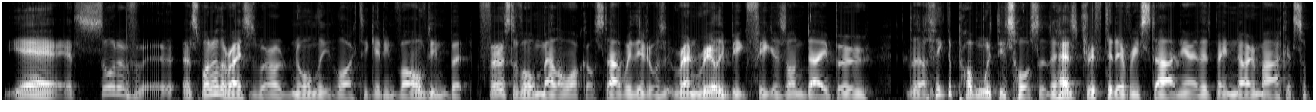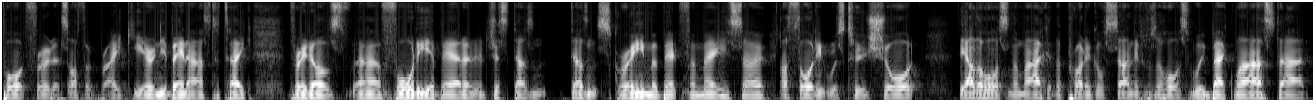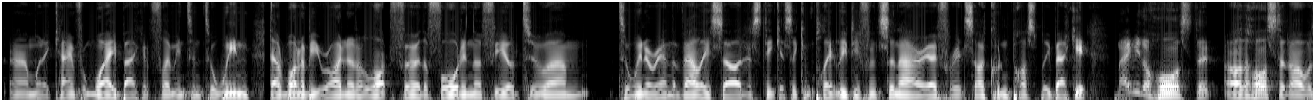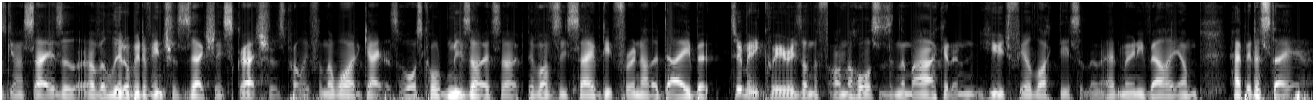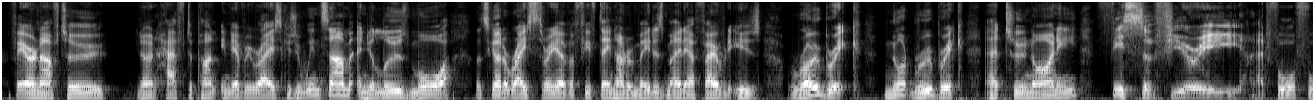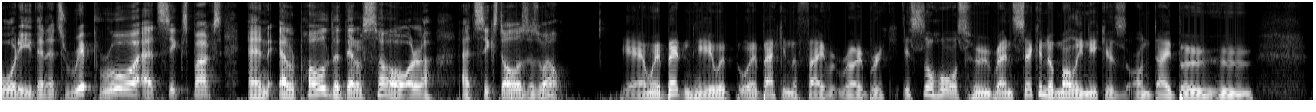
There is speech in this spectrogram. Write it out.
Yeah, it's sort of it's one of the races where I'd normally like to get involved in. But first of all, Malawak, I'll start with it. It was it ran really big figures on debut I think the problem with this horse is it has drifted every start. You know, there's been no market support for it. It's off a break here, and you've been asked to take three dollars uh, forty about it. It just doesn't doesn't scream a bet for me. So I thought it was too short. The other horse in the market, the Prodigal Son, this was a horse we backed last start um, when it came from way back at Flemington to win. They'd want to be riding it a lot further forward in the field to um, to win around the valley. So I just think it's a completely different scenario for it. So I couldn't possibly back it. Maybe the horse that, oh, the horse that I was going to say is a, of a little bit of interest is actually Scratch. It was probably from the wide gate. That's a horse called Mizzo. So they've obviously saved it for another day. But too many queries on the on the horses in the market and huge field like this at, the, at Moonee Valley. I'm happy to stay. Fair enough too. You don't have to punt in every race because you win some and you lose more. Let's go to race three over 1500 metres, mate. Our favourite is Robrick, not Rubric, at 290. Fists of Fury at 440. Then it's Rip Roar at six bucks and El Poldo del Sol at six dollars as well. Yeah, and we're betting here. We're, we're back in the favourite Robrick. This is a horse who ran second to Molly Knickers on debut, who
